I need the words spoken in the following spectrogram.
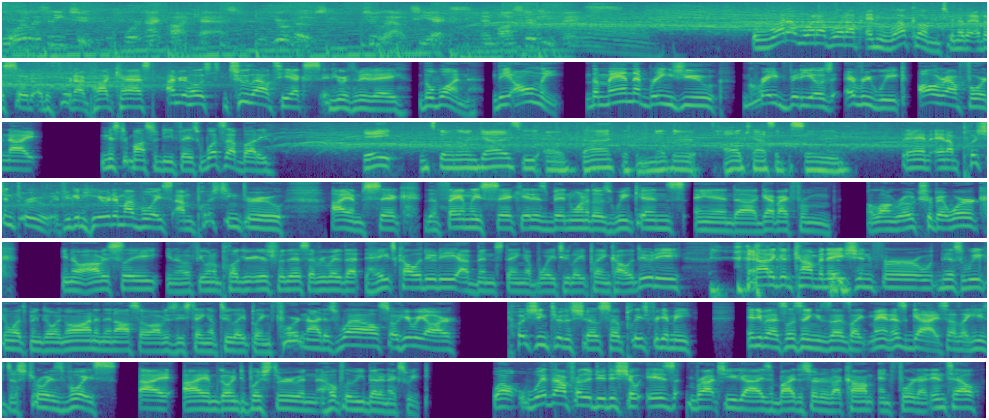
You're listening to the Fortnite Podcast with your host, TwoLoudTX and Monster D Face. What up, what up, what up, and welcome to another episode of the Fortnite Podcast. I'm your host, TwoLoudTX, and here with me today, the one, the only, the man that brings you great videos every week all around Fortnite, Mr. Monster D Face. What's up, buddy? Hey, what's going on, guys? We are back with another podcast episode. And and I'm pushing through. If you can hear it in my voice, I'm pushing through. I am sick. The family's sick. It has been one of those weekends, and uh, got back from a long road trip at work. You know, obviously, you know, if you want to plug your ears for this, everybody that hates Call of Duty, I've been staying up way too late playing Call of Duty. Not a good combination for this week and what's been going on. And then also, obviously, staying up too late playing Fortnite as well. So here we are pushing through the show. So please forgive me. Anybody that's listening is like, man, this guy sounds like he's destroyed his voice. I, I am going to push through and hopefully be better next week. Well, without further ado, this show is brought to you guys by Dexerto.com and Fortnite Intel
